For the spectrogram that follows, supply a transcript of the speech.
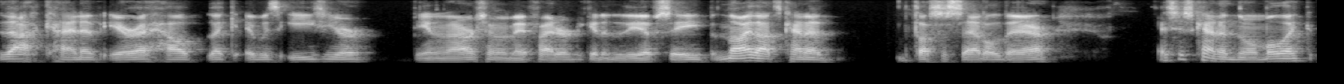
that kind of era helped. Like it was easier being an Irish MMA fighter to get into the UFC, but now that's kind of dust has settled there. It's just kind of normal. Like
